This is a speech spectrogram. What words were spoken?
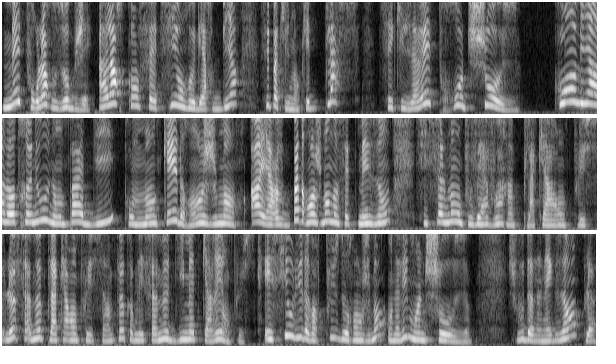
mais pour leurs objets. Alors qu'en fait, si on regarde bien, c'est pas qu'il manquait de place, c'est qu'ils avaient trop de choses. Combien d'entre nous n'ont pas dit qu'on manquait de rangement? Ah, il n'y a pas de rangement dans cette maison, si seulement on pouvait avoir un placard en plus. Le fameux placard en plus, c'est un peu comme les fameux 10 mètres carrés en plus. Et si au lieu d'avoir plus de rangement, on avait moins de choses? Je vous donne un exemple.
